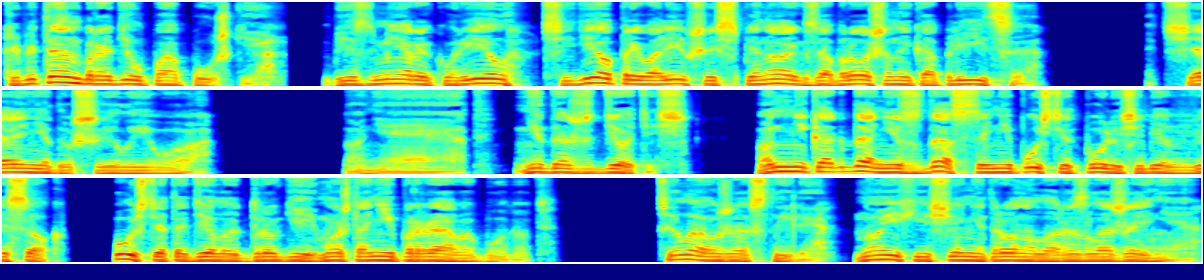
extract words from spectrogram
Капитан бродил по опушке. Без меры курил, сидел, привалившись спиной к заброшенной каплице. Отчаяние душило его. Но нет, не дождетесь. Он никогда не сдастся и не пустит пулю себе в висок. Пусть это делают другие, может, они правы будут. Тела уже остыли, но их еще не тронуло разложение.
